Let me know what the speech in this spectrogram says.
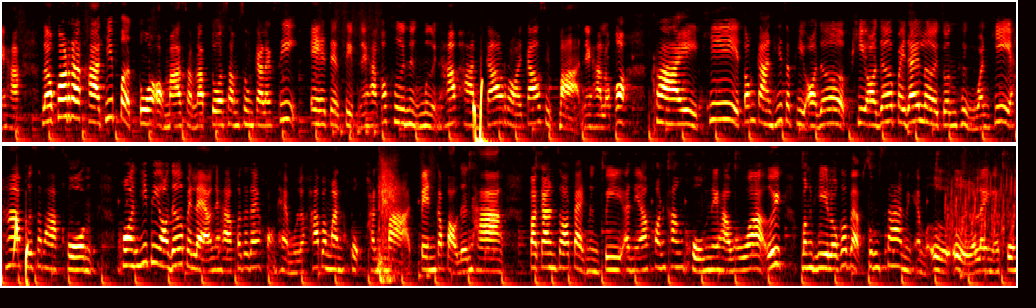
นะคะ แล้วก็ราคาที่เปิดตัวออกมาสำหรับตัว Samsung Galaxy A70 นะคะก็คือ 15,990 บาทนะคะแล้วก็ใครที่ต้องการที่จะพ r ออเดอร์พ r ออเดอร์ไปได้เลยจนถึงวันที่ 5 พฤษภาคม คนที่พ r ออเดอร์ไปแล้วนะคะก็จะได้ของแถมมูลค่าประมาณ 6,000 บาท เป็นกระเป๋าเดินทาง ประกันจอแตก 1 ปี อันเนี้ยค่อนข้างคุ้มนะคะเพราะว่าเอ้ยบางทีเราก็แบบซุ่มซ่ามอย่างแอมเออเอออะไรเงี้ยโกง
